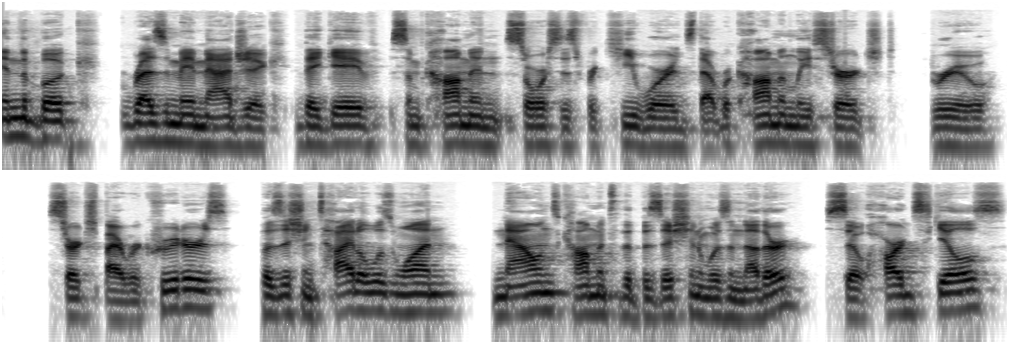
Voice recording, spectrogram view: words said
in the book Resume Magic, they gave some common sources for keywords that were commonly searched through searched by recruiters. Position title was one, nouns common to the position was another. So hard skills,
